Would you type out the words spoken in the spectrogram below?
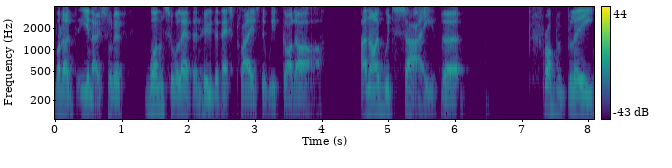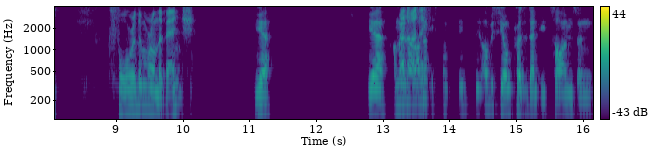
What I, you know, sort of one to eleven, who the best players that we've got are, and I would say that probably four of them were on the bench. Yeah, yeah. I mean, and, I know it's, it's obviously unprecedented times, and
